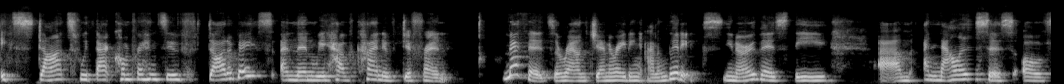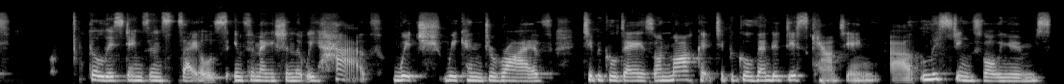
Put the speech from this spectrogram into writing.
It starts with that comprehensive database, and then we have kind of different methods around generating analytics. You know, there's the um, analysis of the listings and sales information that we have, which we can derive typical days on market, typical vendor discounting, uh, listings volumes,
